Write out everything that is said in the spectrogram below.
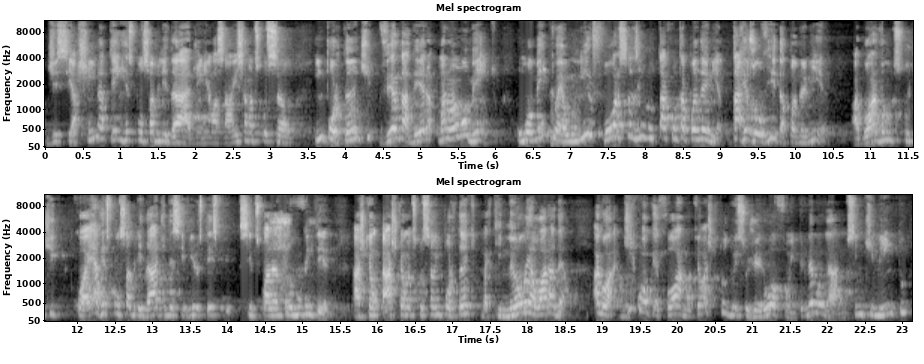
de se a China tem responsabilidade em relação a isso é uma discussão importante, verdadeira, mas não é o momento. O momento é unir forças em lutar contra a pandemia. Está resolvida a pandemia? Agora vamos discutir qual é a responsabilidade desse vírus ter sido espalhado pelo mundo inteiro. Acho que, é, acho que é uma discussão importante, mas que não é a hora dela. Agora, de qualquer forma, o que eu acho que tudo isso gerou foi, em primeiro lugar, um sentimento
